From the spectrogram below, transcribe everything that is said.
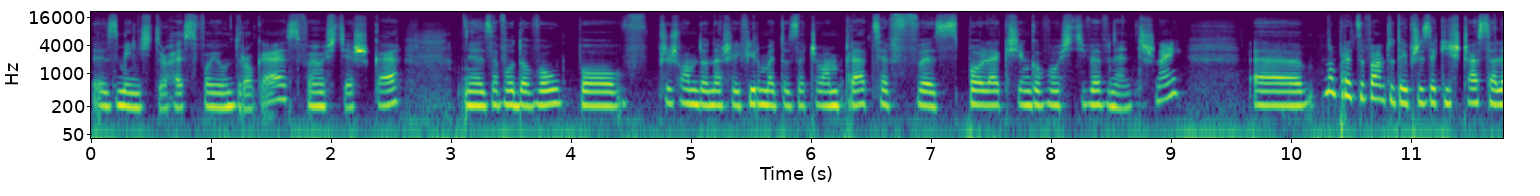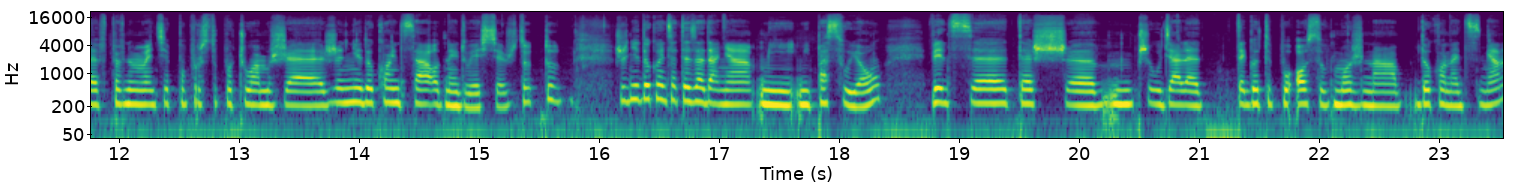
e, zmienić trochę swoją drogę, swoją ścieżkę e, zawodową, bo przyszłam do naszej firmy, to zaczęłam pracę w zespole księgowości wewnętrznej. E, No, pracowałam tutaj przez jakiś czas, ale w pewnym momencie po prostu poczułam, że, że nie do końca odnajduję się, że, to, to, że nie do końca te zadania mi, mi pasują, więc też przy udziale tego typu osób można dokonać zmian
